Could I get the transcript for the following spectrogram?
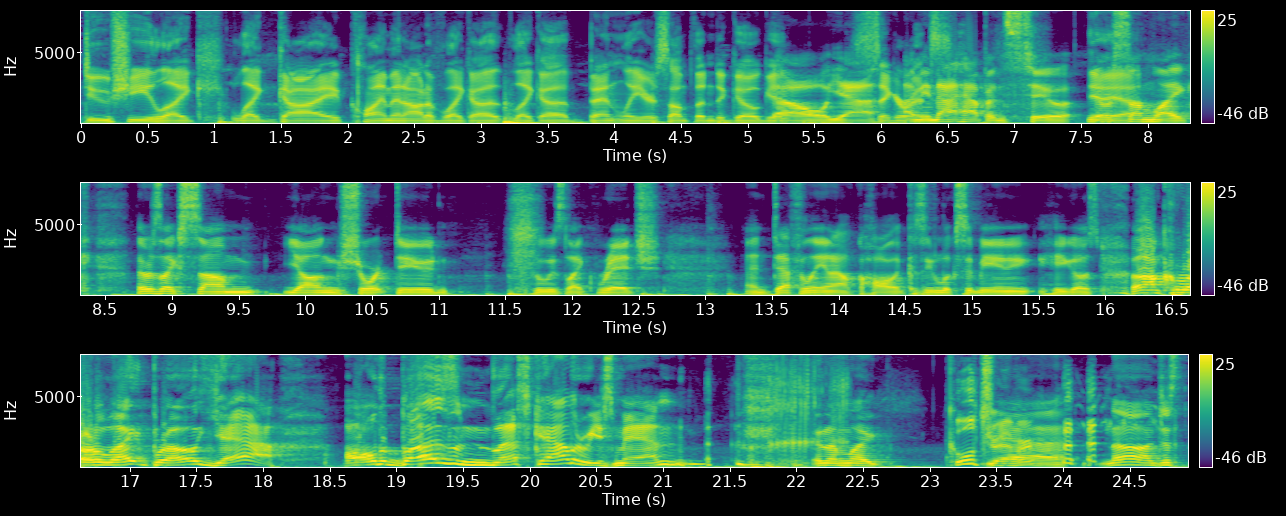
douchey like like guy climbing out of like a like a Bentley or something to go get Oh yeah, cigarettes. I mean that happens too. Yeah, there was yeah. some like there was like some young short dude who was like rich and definitely an alcoholic because he looks at me and he, he goes, "Oh, Corona Light, bro, yeah, all the buzz and less calories, man." and I'm like, cool, Trevor. "Yeah, no, I'm just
